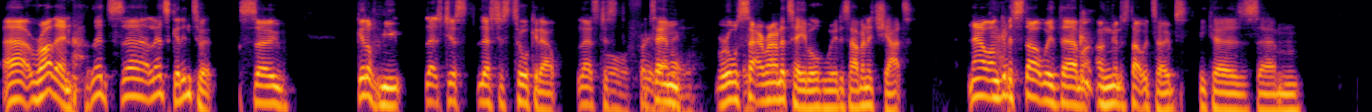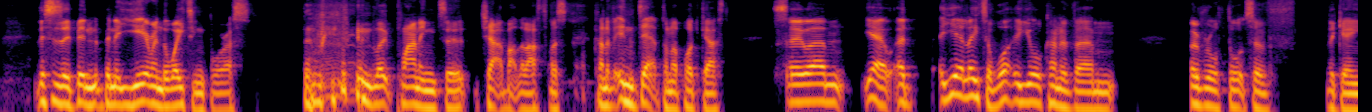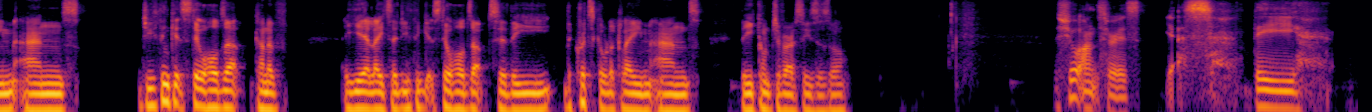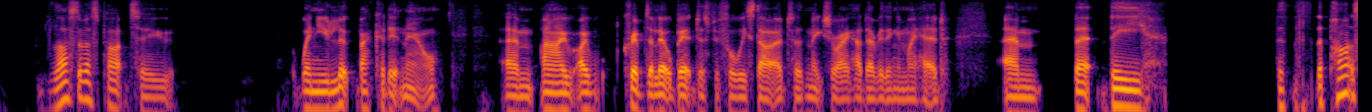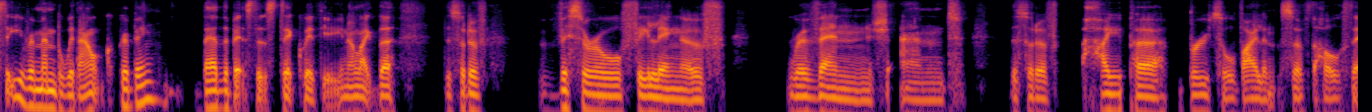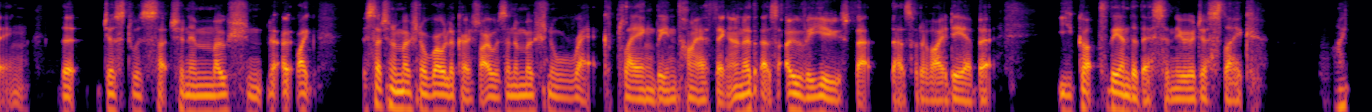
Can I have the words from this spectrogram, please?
Uh, right then, let's uh, let's get into it. So, get off mute. Let's just let's just talk it out. Let's just Oh, pretend reign. we're all sat around a table. We're just having a chat. Now, I'm going to start with um, I'm going to start with Tobes because um, this has been been a year in the waiting for us. That we've been like planning to chat about The Last of Us, kind of in depth on our podcast. So, um, yeah, a, a year later, what are your kind of um, overall thoughts of the game, and do you think it still holds up? Kind of a year later, do you think it still holds up to the the critical acclaim and the controversies as well? The short answer is yes. The Last of Us Part Two. When you look back at it now, um, and I, I cribbed a little bit just before we started to make sure I had everything in my head. Um, but the, the the parts that you remember without cribbing, they're the bits that stick with you. You know, like the the sort of visceral feeling of revenge and the sort of hyper brutal violence of the whole thing that just was such an emotion uh, like such an emotional roller coaster. I was an emotional wreck playing the entire thing. I know that's overused that that sort of idea but you got to the end of this and you were just like i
